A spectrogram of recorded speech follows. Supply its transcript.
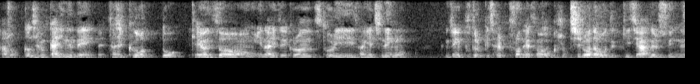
아, 조금. 잠깐 있는데 네. 사실 그것도 개연성이나 이제 그런 스토리상의 진행으로 굉장히 부드럽게 잘 풀어내서 어. 지루하다고 느끼지 않을 수 있는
